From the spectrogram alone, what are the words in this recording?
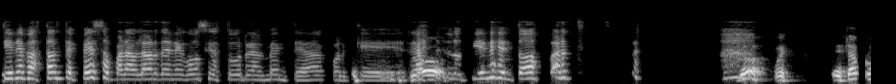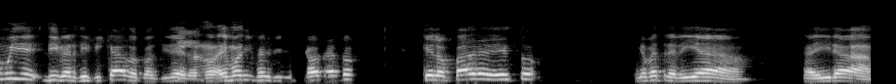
tienes bastante peso para hablar de negocios tú realmente, ¿ah? Porque No. lo tienes en todas partes. No, pues estamos muy di- diversificados, considero, Sí, ¿no? sí, Hemos diversificado tanto que lo padre de esto, yo me atrevía a ir a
